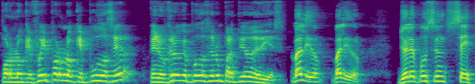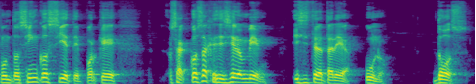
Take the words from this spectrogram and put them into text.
por lo que fue y por lo que pudo ser, pero creo que pudo ser un partido de 10. válido, válido. Yo le puse un 6.57 porque, o sea, cosas que se hicieron bien. Hiciste la tarea, uno. Dos,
